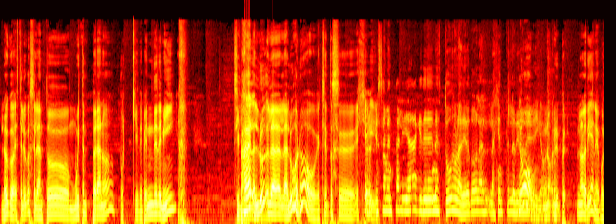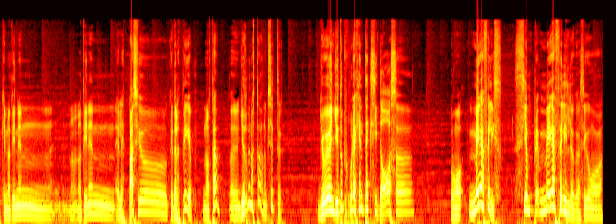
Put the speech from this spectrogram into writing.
loco, este loco se levantó muy temprano porque depende de mí si paga la luz, la, luz o no, ¿cachai? Entonces es heavy. esa mentalidad que tienes tú no la tiene toda la, gente en Latinoamérica. No, no, no, la tiene, porque no tienen no, tienen el espacio que te lo explique. No está. YouTube no está, no existe. Yo veo en YouTube pura gente exitosa, como mega feliz. Siempre mega feliz, loco. Así como,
